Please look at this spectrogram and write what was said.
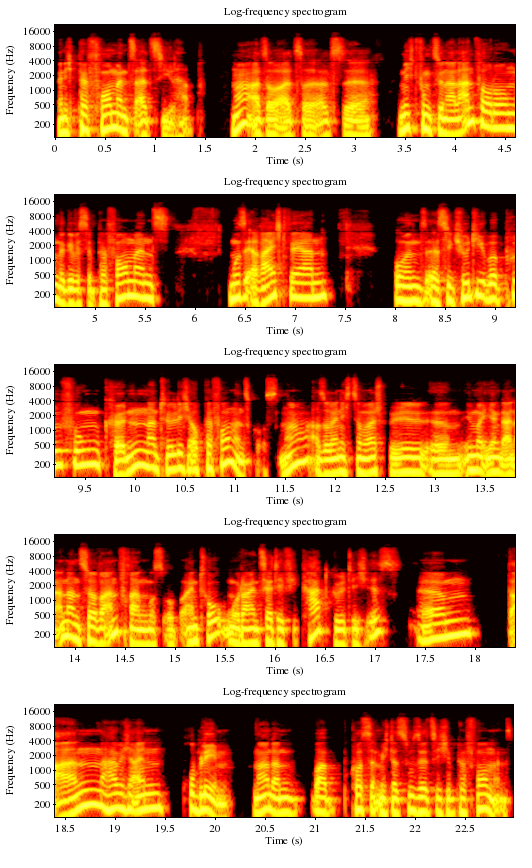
wenn ich Performance als Ziel habe. Ne? Also als, als äh, nicht funktionale Anforderungen, eine gewisse Performance muss erreicht werden. Und äh, Security-Überprüfungen können natürlich auch Performance kosten. Ne? Also wenn ich zum Beispiel ähm, immer irgendeinen anderen Server anfragen muss, ob ein Token oder ein Zertifikat gültig ist, ähm, dann habe ich ein Problem. Ne? Dann war, kostet mich das zusätzliche Performance.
